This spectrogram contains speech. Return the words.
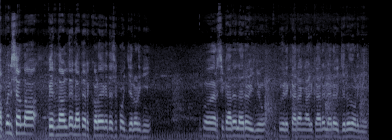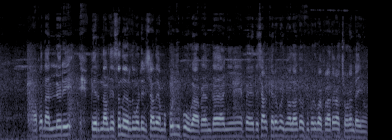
അപ്പോൾ ഇൻഷല്ല പെരുന്നാളിന്റെ എല്ലാ തിരക്കുകളും ഏകദേശം കൊജ്ജൽ തുടങ്ങി. ഇപ്പോൾ ഇറച്ചിക്കാരെല്ലാവരും ഒഴിഞ്ഞു പീടിക്കാർ അങ്ങാടിക്കാരെല്ലാവരും ഒഴിച്ചൽ തുടങ്ങി. അപ്പോൾ നല്ലൊരു പെരുന്നാൾ ദിവസം നേർന്നുകൊണ്ട് ഇൻഷാൽ നമുക്കും ഇനി പോവുക. അപ്പോൾ എന്താ ഇനി ഇപ്പോൾ ഏകദേശം ആൾക്കാരെ ഒഴിഞ്ഞു. അല്ലാതെ തൊട്ടിക്കൊണ്ട് കുഴപ്പമില്ലാത്ത കച്ചവടം ഉണ്ടായിരുന്നു.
